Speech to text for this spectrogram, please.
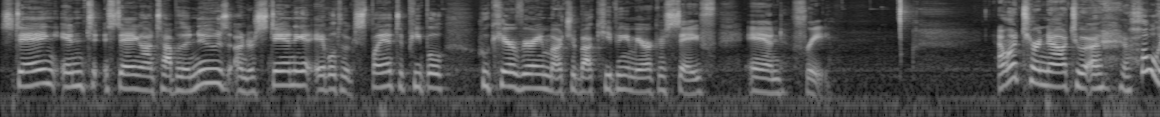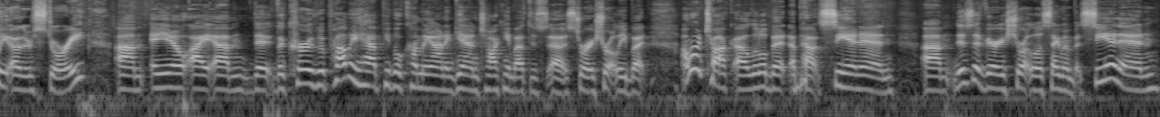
staying into, staying on top of the news, understanding it, able to explain it to people who care very much about keeping America safe and free. I want to turn now to a, a wholly other story. Um, and you know, I um, the the Kurds will probably have people coming on again talking about this uh, story shortly. But I want to talk a little bit about CNN. Um, this is a very short little segment, but CNN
